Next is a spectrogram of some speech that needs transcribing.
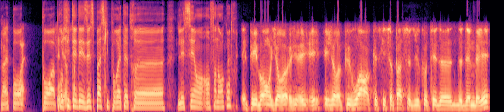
Ouais, pour, Ouais, pour euh, profiter des espaces qui pourraient être euh, laissés en, en fin de rencontre Et puis bon, j'aurais pu voir qu'est-ce qui se passe du côté de, de Dembélé.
